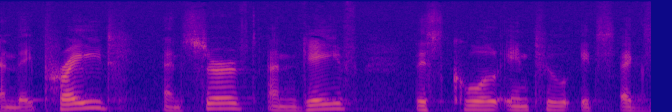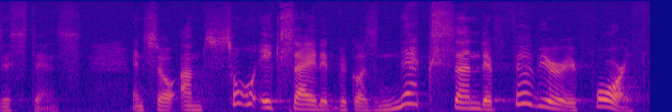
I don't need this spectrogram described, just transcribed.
And they prayed and served and gave this school into its existence. And so I'm so excited because next Sunday, February 4th,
